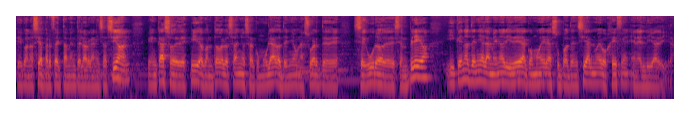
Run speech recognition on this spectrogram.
que conocía perfectamente la organización, que en caso de despido con todos los años acumulados tenía una suerte de seguro de desempleo y que no tenía la menor idea cómo era su potencial nuevo jefe en el día a día.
